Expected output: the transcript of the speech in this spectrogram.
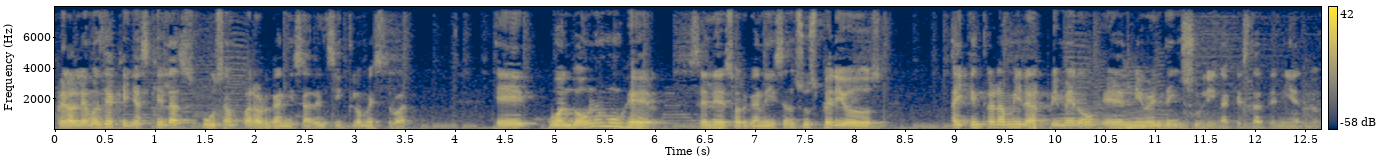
pero hablemos de aquellas que las usan para organizar el ciclo menstrual. Eh, cuando a una mujer se le desorganizan sus periodos, hay que entrar a mirar primero el nivel de insulina que está teniendo,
